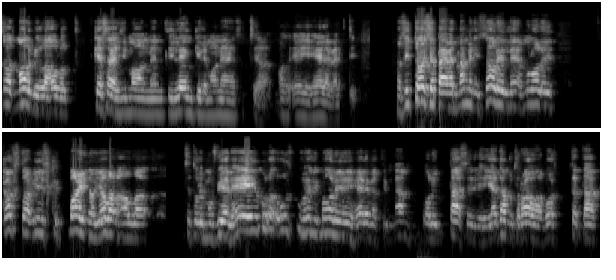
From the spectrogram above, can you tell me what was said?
Sä oot Malmilla ollut kesäisin mä oon mennyt lenkille, nähnyt siellä. Ei helvetti. No sitten toisen päivän mä menin salille ja mulla oli 250 paino jalan alla. Se tuli mun vielä, hei, mulla on uusi puhelin, mä olin, ei helvetti. Mä olin päässyt, jätä mut rauhaan, kohta, tätä,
